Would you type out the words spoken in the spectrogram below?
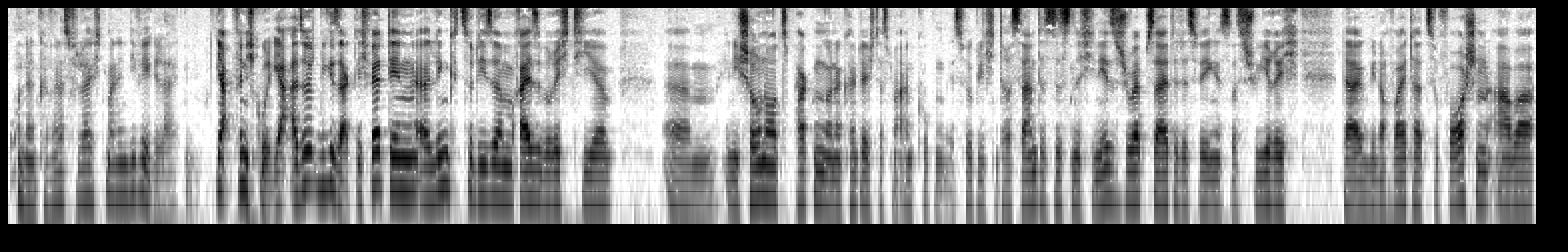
Und dann können wir das vielleicht mal in die Wege leiten. Ja, finde ich cool. Ja, also wie gesagt, ich werde den äh, Link zu diesem Reisebericht hier ähm, in die Show Notes packen und dann könnt ihr euch das mal angucken. Ist wirklich interessant. Es ist eine chinesische Webseite, deswegen ist das schwierig, da irgendwie noch weiter zu forschen, aber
